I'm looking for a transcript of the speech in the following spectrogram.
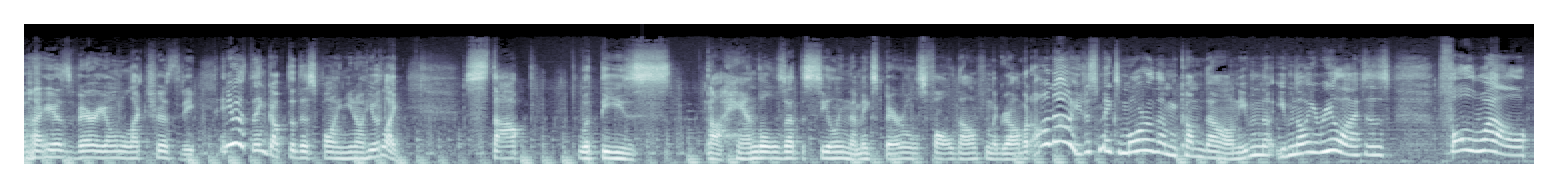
by his very own electricity. And you would think up to this point, you know, he would like stop with these uh, handles at the ceiling that makes barrels fall down from the ground, but oh no, he just makes more of them come down, even though even though he realizes full well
